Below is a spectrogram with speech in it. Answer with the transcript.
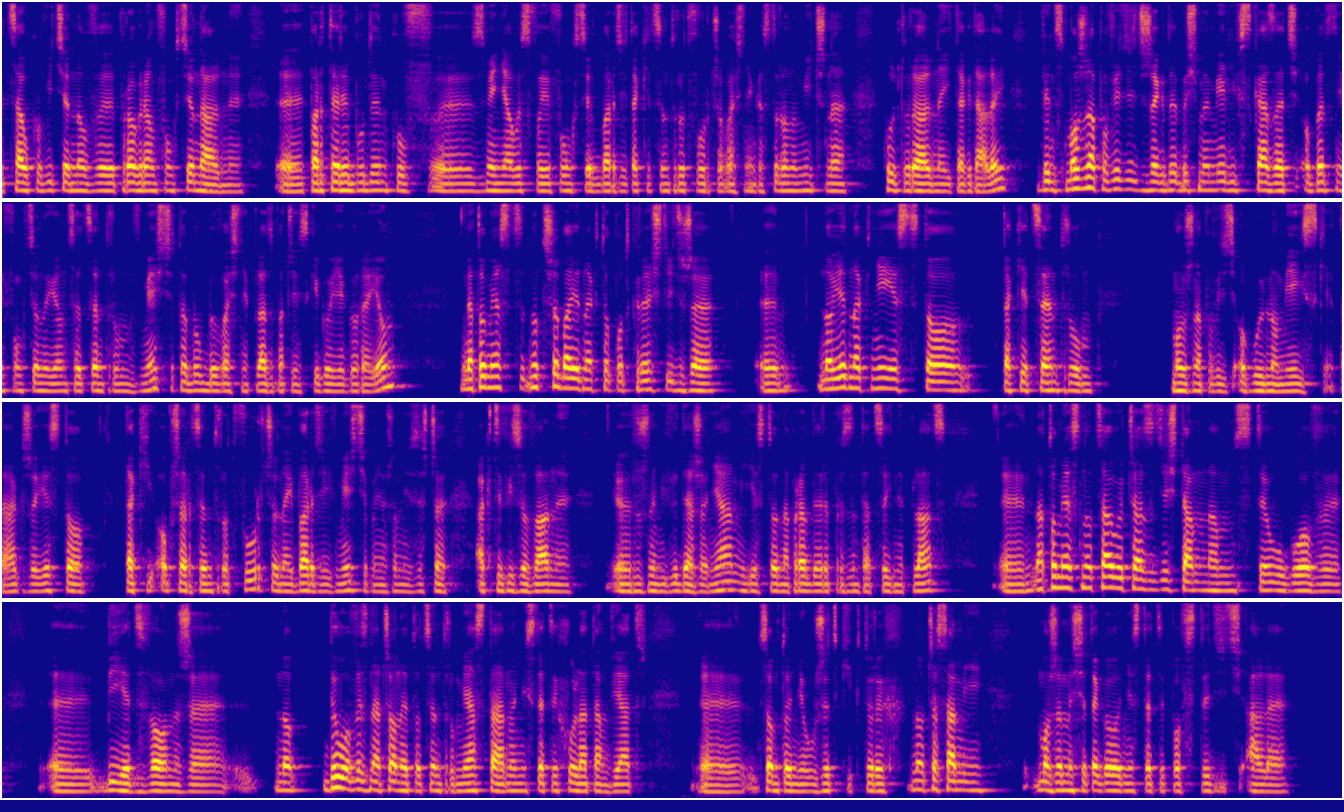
całkowicie nowy program funkcjonalny. E, partery budynków e, zmieniały swoje funkcje w bardziej takie centrotwórcze, właśnie gastronomiczne, kulturalne i tak. Więc można powiedzieć, że gdybyśmy mieli wskazać obecnie funkcjonujące centrum w mieście, to byłby właśnie Plac Baczyńskiego i jego rejon. Natomiast no, trzeba jednak to podkreślić, że no, jednak nie jest to takie centrum, można powiedzieć, ogólnomiejskie, tak? że jest to taki obszar centrotwórczy, najbardziej w mieście, ponieważ on jest jeszcze aktywizowany e, różnymi wydarzeniami. Jest to naprawdę reprezentacyjny plac. E, natomiast no, cały czas gdzieś tam nam z tyłu głowy e, bije dzwon, że no, było wyznaczone to centrum miasta, no niestety hula tam wiatr. Są to nieużytki, których no, czasami możemy się tego niestety powstydzić, ale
